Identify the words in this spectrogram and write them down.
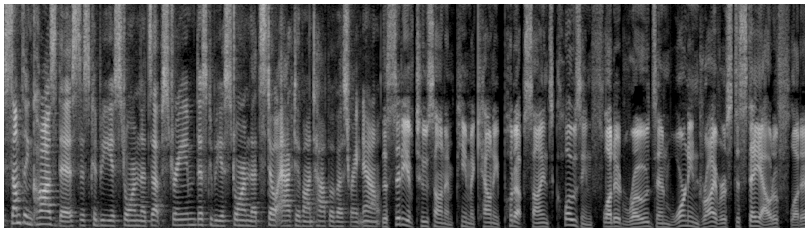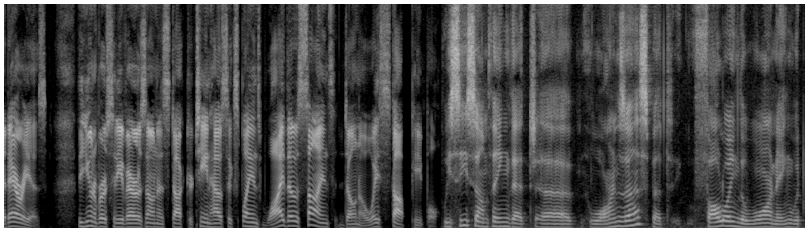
something caused this. This could be a storm that's upstream. This could be a storm that's still active on top of us right now. The city of Tucson and Pima County put up signs closing flooded roads and warning drivers to stay out of flooded areas. The University of Arizona's Dr. Thienhaus explains why those signs don't always stop people. We see something that uh, warns us, but following the warning would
